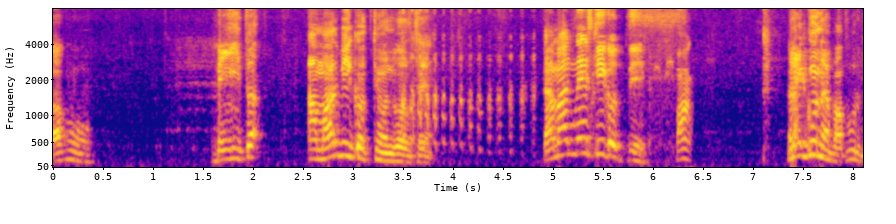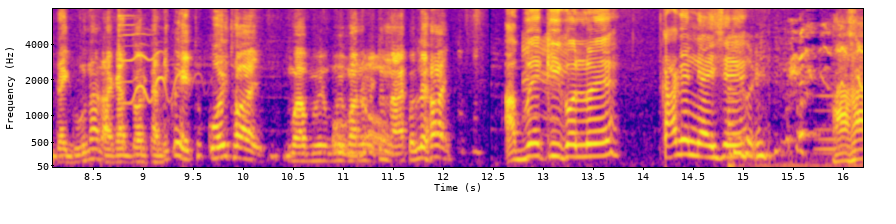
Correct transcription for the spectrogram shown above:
বাবু এই তো আমার বি করতে মন বলছে। নেস কি করতে? রাখব না বাবু রাখব না রাখার দরকার নেই একটু কই থয় মানুষ একটু না করলে হয়। আব্বু কি করল এ? কাকে নিয়ে আইছে? আহা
